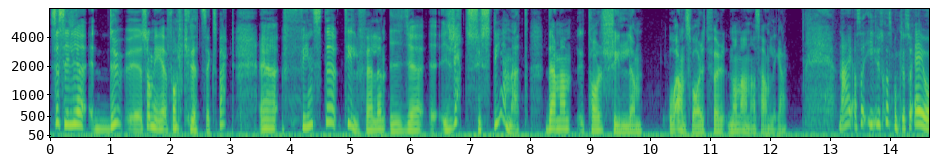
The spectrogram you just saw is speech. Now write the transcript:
Cecilie, du eh, som er folkerettsekspert, uh, fins det tilfeller i, uh, i rättssystemet der man tar skylden og ansvaret for noen annens handlinger? Nei, altså i utgangspunktet så er jo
